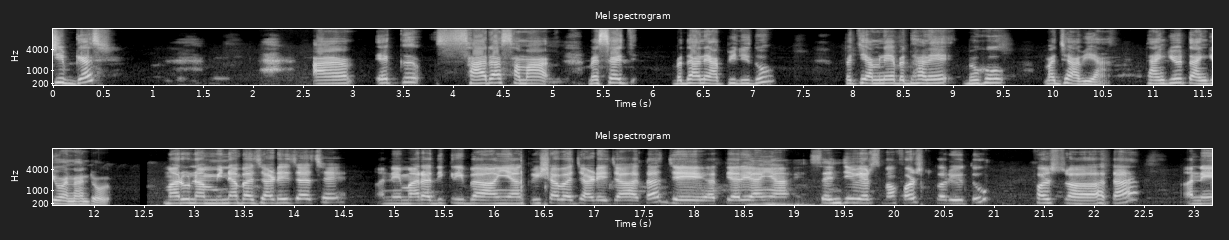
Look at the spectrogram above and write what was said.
chief ગેસ્ટ. આ એક સારા સમા મેસેજ બધાને આપી દીધું. પછી અમને બધાને બહુ મજા આવ્યા થેન્ક યુ થેન્ક યુ અનાન્ડો. મારું નામ મીનાબા જાડેજા છે અને મારા દીકરી બા અહીંયા ક્રિશાબા જાડેજા હતા, જે અત્યારે અહીંયા સેન્જીવિયર્સમાં ફર્સ્ટ કર્યું હતું. ફર્સ્ટ હતા. અને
